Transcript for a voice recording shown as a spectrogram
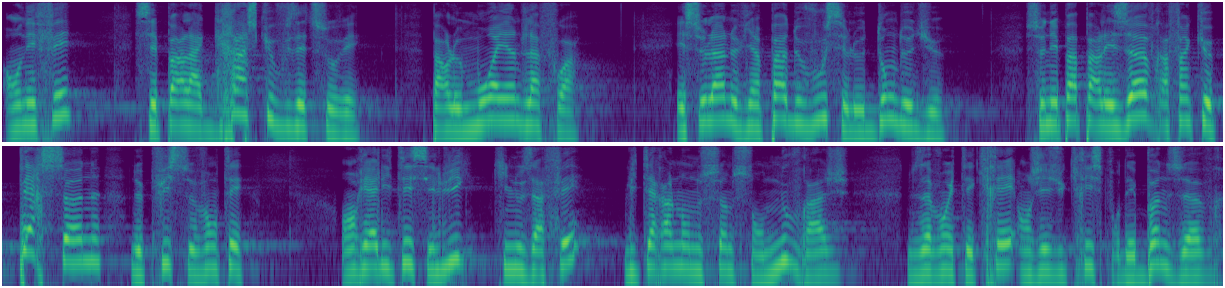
En effet, c'est par la grâce que vous êtes sauvés, par le moyen de la foi. Et cela ne vient pas de vous, c'est le don de Dieu. Ce n'est pas par les œuvres afin que personne ne puisse se vanter. En réalité, c'est lui qui nous a fait. Littéralement, nous sommes son ouvrage. Nous avons été créés en Jésus-Christ pour des bonnes œuvres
